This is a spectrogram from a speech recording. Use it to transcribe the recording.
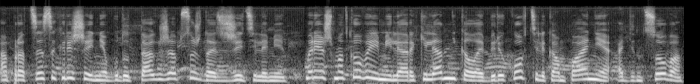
а процесс их решения будут также обсуждать с жителями. Мария Шматкова, Эмилия Аркелян, Николай Бирюков, телекомпания «Одинцова».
